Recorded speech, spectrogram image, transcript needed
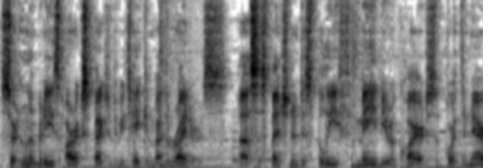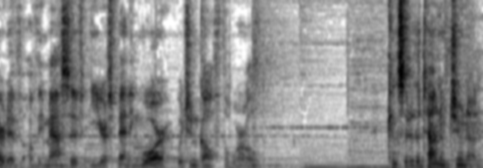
certain liberties are expected to be taken by the writers, a suspension of disbelief may be required to support the narrative of the massive year spanning war which engulfed the world. Consider the town of Junon,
